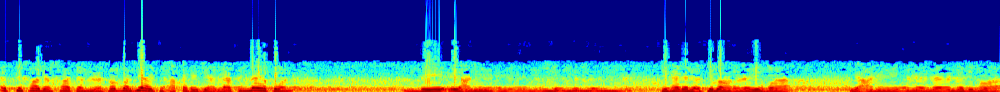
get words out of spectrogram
اتخاذ الخاتم من الفضة جائز في حق الرجال لكن لا يكون يعني في هذا الاعتبار الذي هو يعني الذي هو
